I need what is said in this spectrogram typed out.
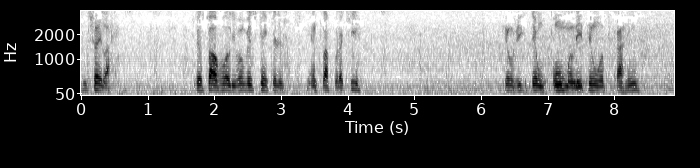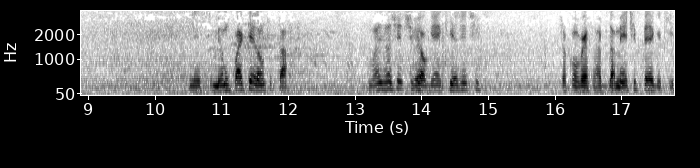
Deixa eu ir lá. Pessoal, vou ali, vamos ver se tem aquele. Entrar por aqui. Que eu vi que tem um Puma ali, tem um outro carrinho. Nesse mesmo quarteirão que tá. Mas a gente tiver alguém aqui, a gente já conversa rapidamente e pega aqui.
